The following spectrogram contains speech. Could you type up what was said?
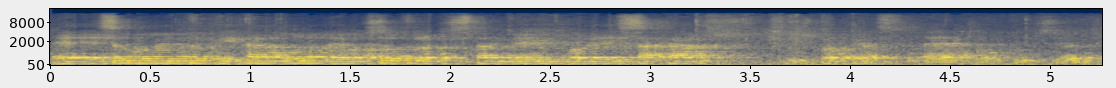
eh, es el momento que cada uno de vosotros también podéis sacar sus propias eh, conclusiones.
